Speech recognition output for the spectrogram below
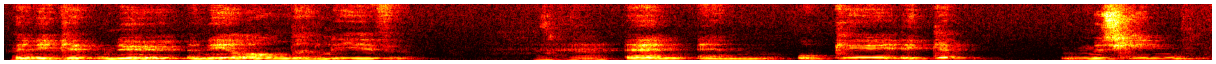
En ik heb nu een heel ander leven. Mhm. En, en oké, ik heb misschien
